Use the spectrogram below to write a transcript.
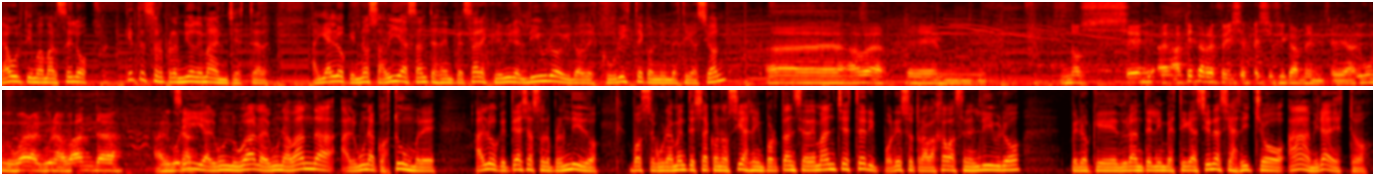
La última, Marcelo, ¿qué te sorprendió de Manchester? ¿Hay algo que no sabías antes de empezar a escribir el libro y lo descubriste con la investigación? Eh, a ver, em, no sé, ¿a qué te referís específicamente? ¿Algún lugar, alguna banda? Alguna... Sí, algún lugar, alguna banda, alguna costumbre, algo que te haya sorprendido. Vos seguramente ya conocías la importancia de Manchester y por eso trabajabas en el libro, pero que durante la investigación has dicho, ah, mira esto.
